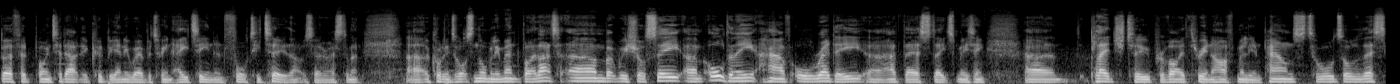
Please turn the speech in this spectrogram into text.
Burford pointed out, it could be anywhere between 18 and 42. That was their estimate uh, according to what's normally meant by that. Um, but we shall see. Um, Alderney have already, uh, at their states meeting, uh, pledged to provide three and a half million pounds towards all of this.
